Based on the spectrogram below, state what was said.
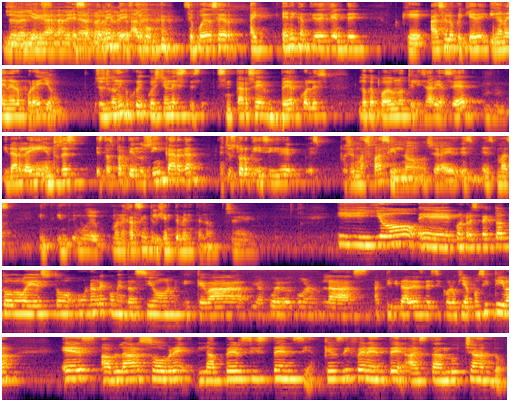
De ver que es- gana dinero Exactamente, algo se puede hacer. Hay N cantidad de gente que hace lo que quiere y gana dinero por ello. Entonces, lo único que cuestión es, es sentarse, ver cuál es lo que puede uno utilizar y hacer y darle ahí. Entonces, estás partiendo sin carga, entonces todo lo que sigue es, pues es más fácil, ¿no? O sea, es, es más in- in- manejarse inteligentemente, ¿no? Sí. Y yo, eh, con respecto a todo esto, una recomendación que va de acuerdo con las actividades de psicología positiva es hablar sobre la persistencia, que es diferente a estar luchando.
